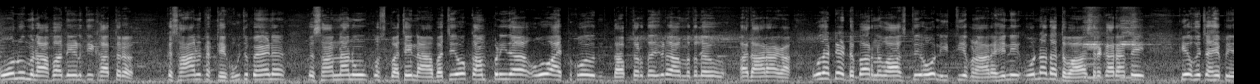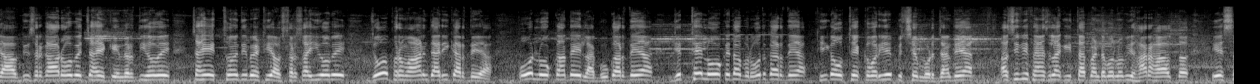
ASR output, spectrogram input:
ਉਹਨੂੰ ਮੁਨਾਫਾ ਦੇਣ ਦੀ ਖਾਤਰ ਕਿਸਾਨ ਢੱਠੇ ਖੂਚ ਪੈਣ, ਕਿਸਾਨਾਂ ਨੂੰ ਕੁਝ ਬਚੇ ਨਾ ਬਚੇ, ਉਹ ਕੰਪਨੀ ਦਾ, ਉਹ ਐਫਕੋ ਦਫ਼ਤਰ ਦਾ ਜਿਹੜਾ ਮਤਲਬ ਅਦਾਰਾ ਹੈਗਾ, ਉਹਦਾ ਢਿੱਡ ਭਰਨ ਵਾਸਤੇ ਉਹ ਨੀਤੀ ਅਪਣਾ ਰਹੇ ਨੇ। ਉਹਨਾਂ ਦਾ ਦਬਾਅ ਸਰਕਾਰਾਂ ਤੇ ਕਿ ਉਹ ਚਾਹੇ ਪੰਜਾਬ ਦੀ ਸਰਕਾਰ ਹੋਵੇ, ਚਾਹੇ ਕੇਂਦਰ ਦੀ ਹੋਵੇ, ਚਾਹੇ ਇੱਥੋਂ ਦੀ ਬੈਠੀ ਅਫਸਰਸ਼ਾਹੀ ਹੋਵੇ, ਜੋ ਫਰਮਾਨ ਜਾਰੀ ਕਰਦੇ ਆ, ਉਹ ਲੋਕਾਂ ਤੇ ਲਾਗੂ ਕਰਦੇ ਆ। ਜਿੱਥੇ ਲੋਕ ਇਹਦਾ ਵਿਰੋਧ ਕਰਦੇ ਆ, ਠੀਕ ਆ, ਉੱਥੇ ਇੱਕ ਵਾਰੀ ਇਹ ਪਿੱਛੇ ਮੁੜ ਜਾਂਦੇ ਆ। ਅਸੀਂ ਵੀ ਫੈਸਲਾ ਕੀਤਾ ਪਿੰਡ ਵੱਲੋਂ ਵੀ ਹਰ ਹਾਲਤ, ਇਸ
